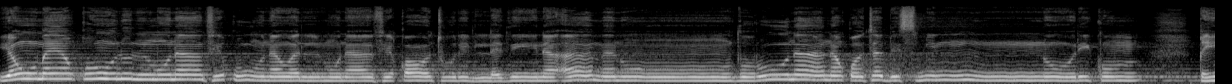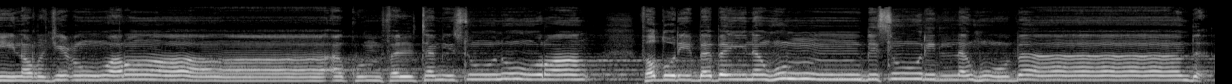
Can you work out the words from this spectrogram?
يوم يقول المنافقون والمنافقات للذين آمنوا انظرونا نقتبس من نوركم قيل ارجعوا وراءكم فالتمسوا نورا فضرب بينهم بسور له باب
